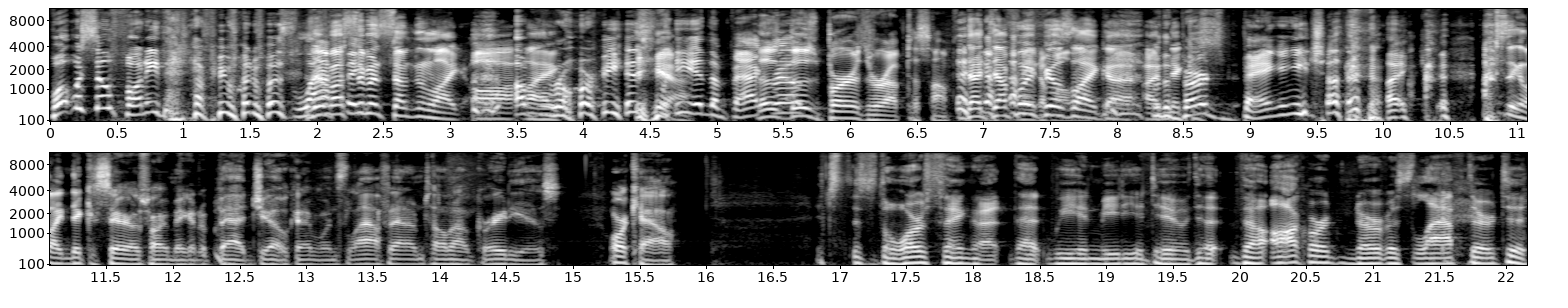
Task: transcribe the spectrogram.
what was so funny that everyone was laughing? there must have been something like, oh, like uproariously Yeah. in the background? Those those birds are up to something. that definitely feels like a, a Were the Nick- birds banging each other? Like, I was thinking like Nick Caserio was probably making a bad joke, and everyone's laughing at him, telling him how great he is, or Cal. it's, it's the worst thing that, that we in media do. The, the awkward, nervous laughter to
